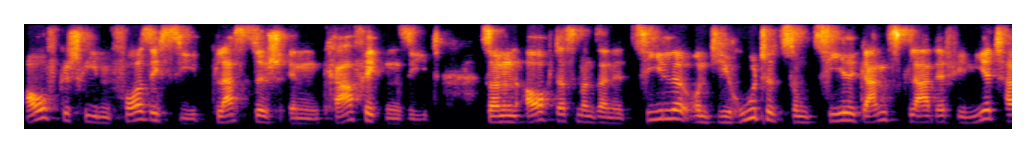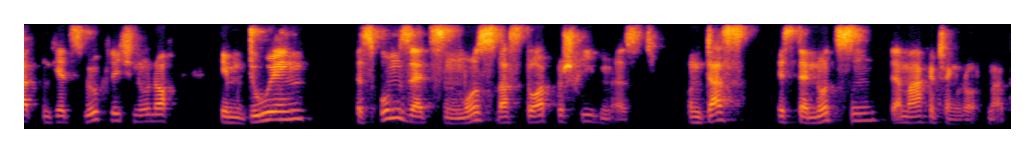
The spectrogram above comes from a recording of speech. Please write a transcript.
aufgeschrieben vor sich sieht, plastisch in Grafiken sieht, sondern auch, dass man seine Ziele und die Route zum Ziel ganz klar definiert hat und jetzt wirklich nur noch im Doing es umsetzen muss, was dort beschrieben ist. Und das ist der Nutzen der Marketing Roadmap.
